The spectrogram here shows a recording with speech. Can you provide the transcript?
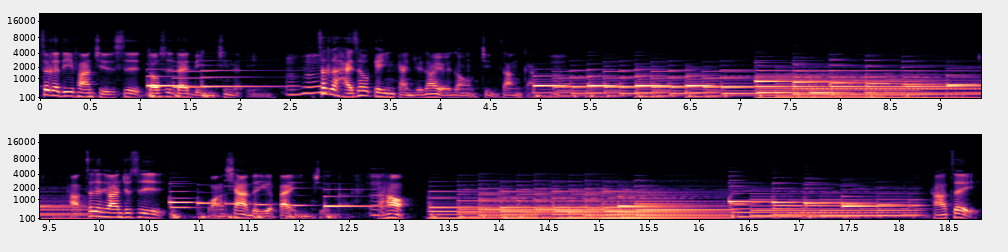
这个地方其实是都是在临近的音。这个还是会给你感觉到有一种紧张感。好，这个地方就是往下的一个半音阶嘛，然后，然后这里，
